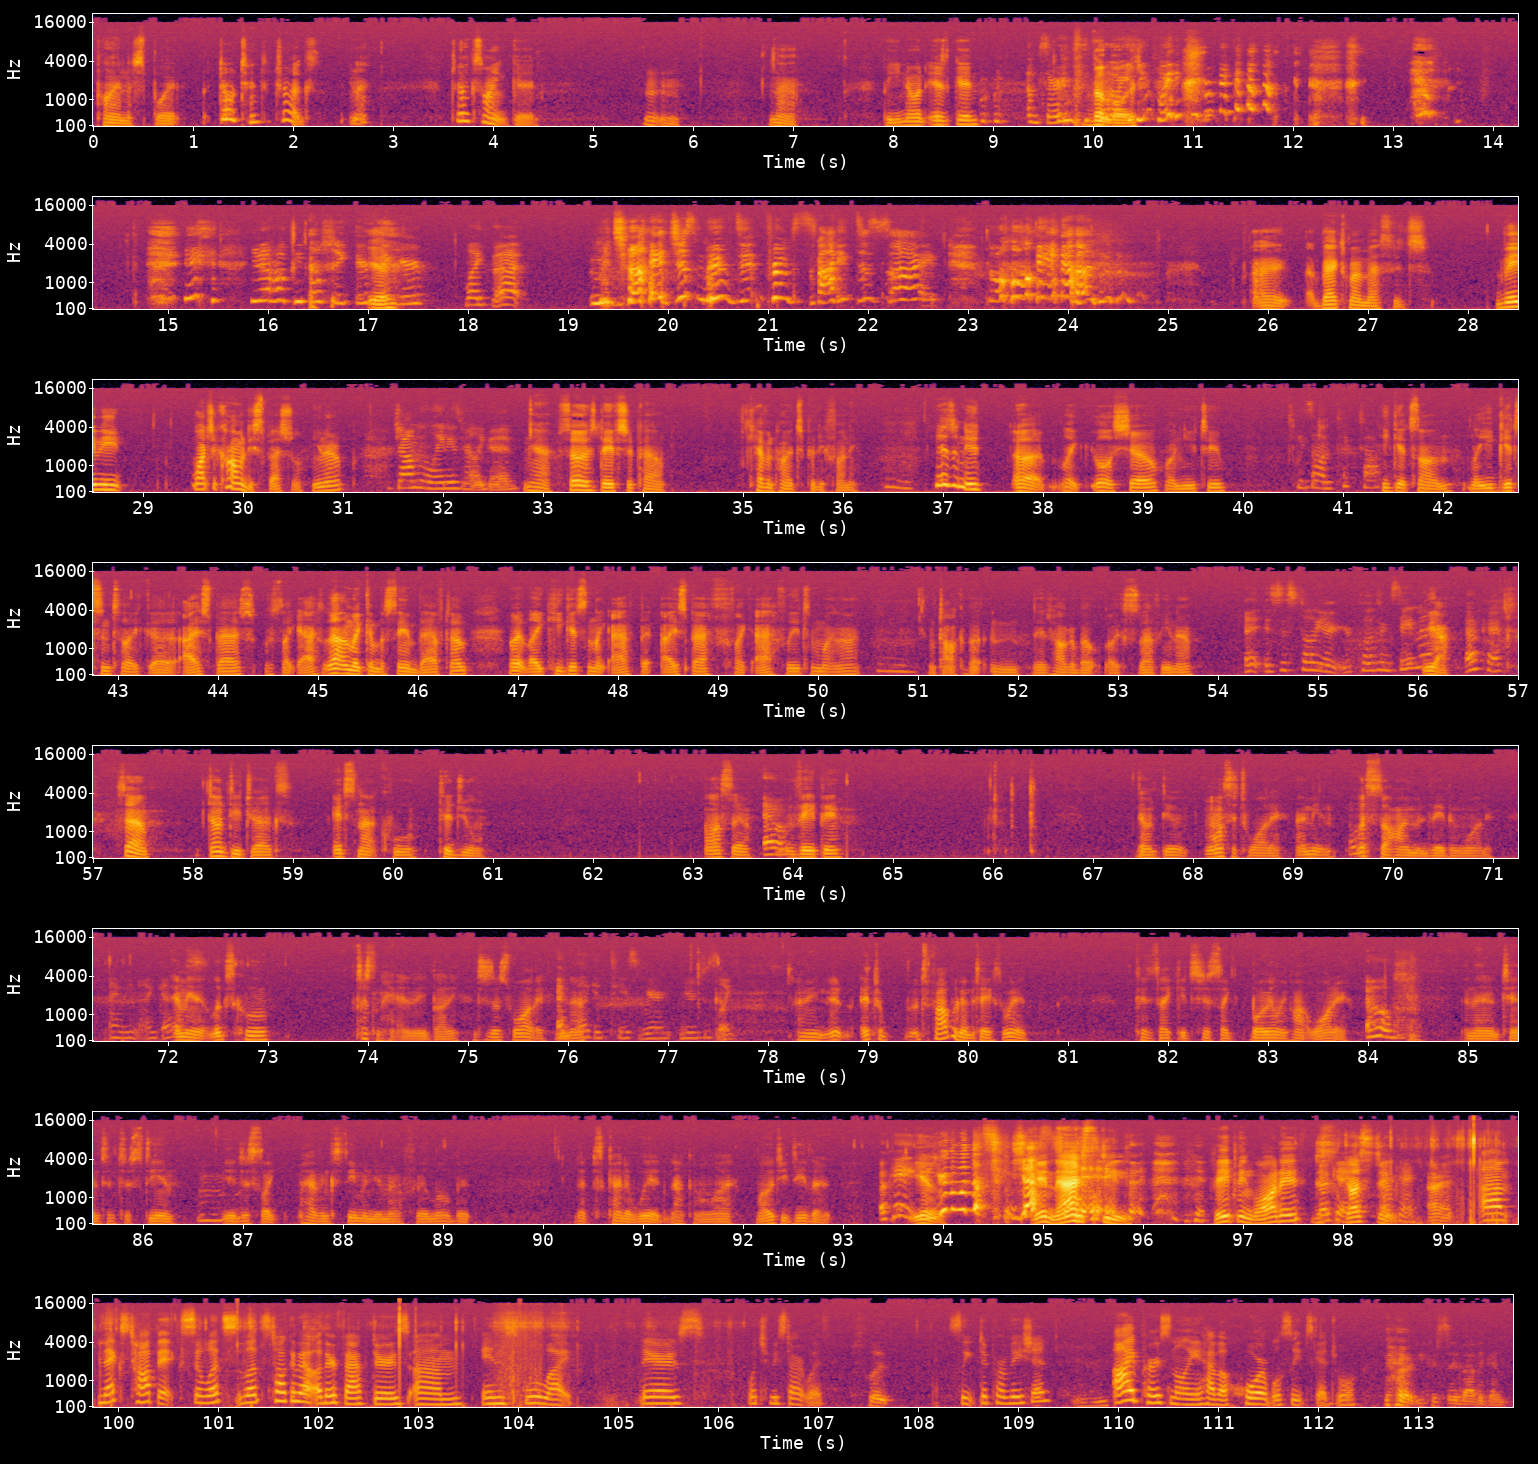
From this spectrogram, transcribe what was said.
playing a sport. But don't turn to drugs, you know? Drugs aren't good. Mm-mm. No. But you know what is good? I'm sorry. The Lord. you know how people shake their Yeah. finger like that? Majaya just moved it from side to side. The whole hand. Alright, back to my message. Maybe watch a comedy special, you know? John Mulaney's really good. Yeah, so is Dave Chappelle. Kevin Hart's pretty funny. Hmm. He has a new, uh, like, little show on YouTube. He's on TikTok. he gets on like he gets into like uh, ice baths with like ath- not like in the same bathtub, but like he gets in like af- ice bath with, like athletes and whatnot Mm. and talk about and they talk about like stuff you know. Is this still your, your closing statement? Yeah. Okay. So, don't do drugs. It's not cool to juul. Also, Oh. vaping. Don't do it unless it's water. I mean, what's the harm in vaping water? I mean, I guess. I mean, it looks cool. It Doesn't hurt anybody. It's just water, I you feel know. like it tastes weird. You're just like, I mean, it it's it's probably gonna taste weird, cause like it's just like boiling hot water, oh. and then it turns into steam. Mm. You're just like having steam in your mouth for a little bit. That's kind of weird. Not gonna lie. Why would you do that? Okay, Ew. you're the one that suggested You're nasty. it. Vaping water, Okay, disgusting. okay. All right. Um, next topic. So let's let's talk about other factors um in school life. There's what should we start with? Sleep. Sleep deprivation. hmm I personally have a horrible sleep schedule. you could say that again.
